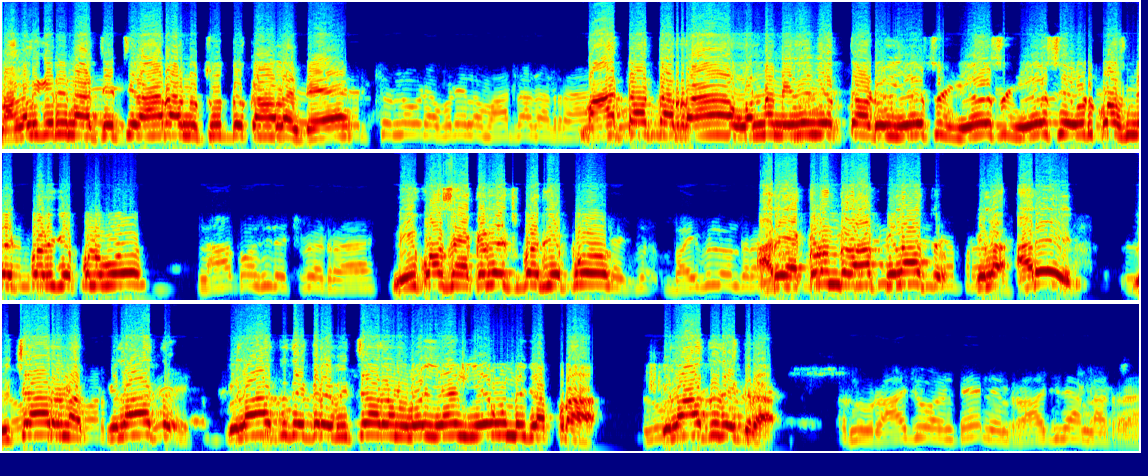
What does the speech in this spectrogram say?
మంగళగిరి నా చర్చి రారా నువ్వు చూద్దు కావాలంటే. మాట్లాడతారా ఉన్న నిజం చెప్తాడు. యేసు యేసు యేసు ఎవడి కోసం చచ్చిపోయాడు చెప్పు నువ్వు. నా కోసం రా నీ కోసం ఎక్కడ చచ్చిపోయాడు చెప్పు? బైబిల్ ఉందిరా. అరే ఎక్కడుందిరా పిలాత్ పిలా అరే విచారణ పిలాత్ పిలాత్ దగ్గర విచారణలో ఏం ఏముంది చెప్పరా? పిలాత్ దగ్గర. నువ్వు రాజు అంటే నేను రాజునే అన్నాడు రా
